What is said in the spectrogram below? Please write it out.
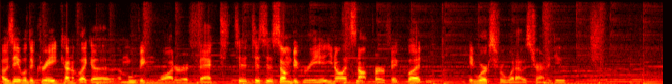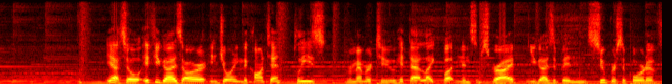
I was able to create kind of like a, a moving water effect to, to, to some degree. You know, it's not perfect, but it works for what I was trying to do. Yeah, so if you guys are enjoying the content, please remember to hit that like button and subscribe. You guys have been super supportive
